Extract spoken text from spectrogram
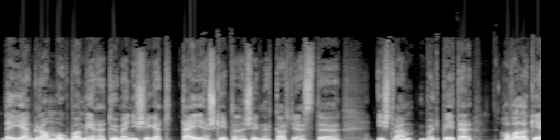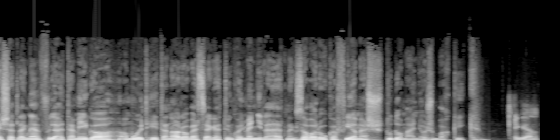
de ilyen grammok gramokban mérhető mennyiséget teljes képtelenségnek tartja ezt István vagy Péter. Ha valaki esetleg nem fülelte még, a, a múlt héten arról beszélgettünk, hogy mennyire lehetnek zavarók a filmes tudományos bakik. Igen.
